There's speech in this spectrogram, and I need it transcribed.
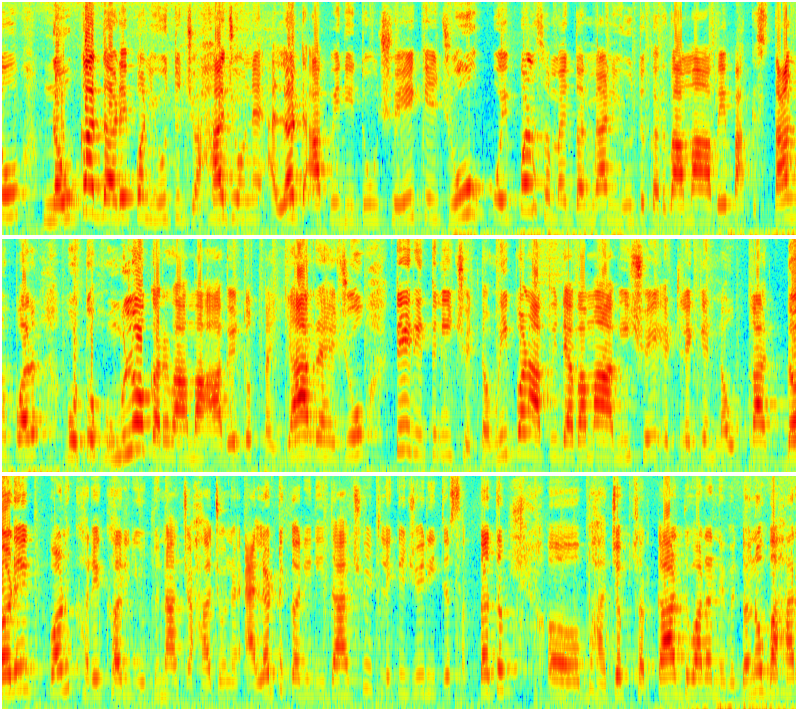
તો નૌકા દળે પણ યુદ્ધ જહાજોને એલર્ટ આપી દીધું છે કે જો કોઈ પણ સમય દરમિયાન યુદ્ધ કરવામાં આવે, પાકિસ્તાન ઉપર મોટો હુમલો કરવામાં આવે, તો તૈયાર રહેજો. તે રીતની ચેતવણી પણ આપી દેવામાં આવી છે. એટલે કે નૌકા દળે પણ ખરેખર યુદ્ધના જહાજોને એલર્ટ કરી દીધા એટલે કે જે રીતે સતત ભાજપ સરકાર દ્વારા નિવેદનો બહાર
